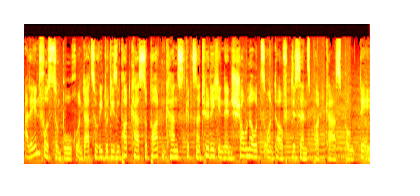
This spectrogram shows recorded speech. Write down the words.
Alle Infos zum Buch und dazu, wie du diesen Podcast supporten kannst, gibt's natürlich in den Show Notes und auf dissenspodcast.de.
